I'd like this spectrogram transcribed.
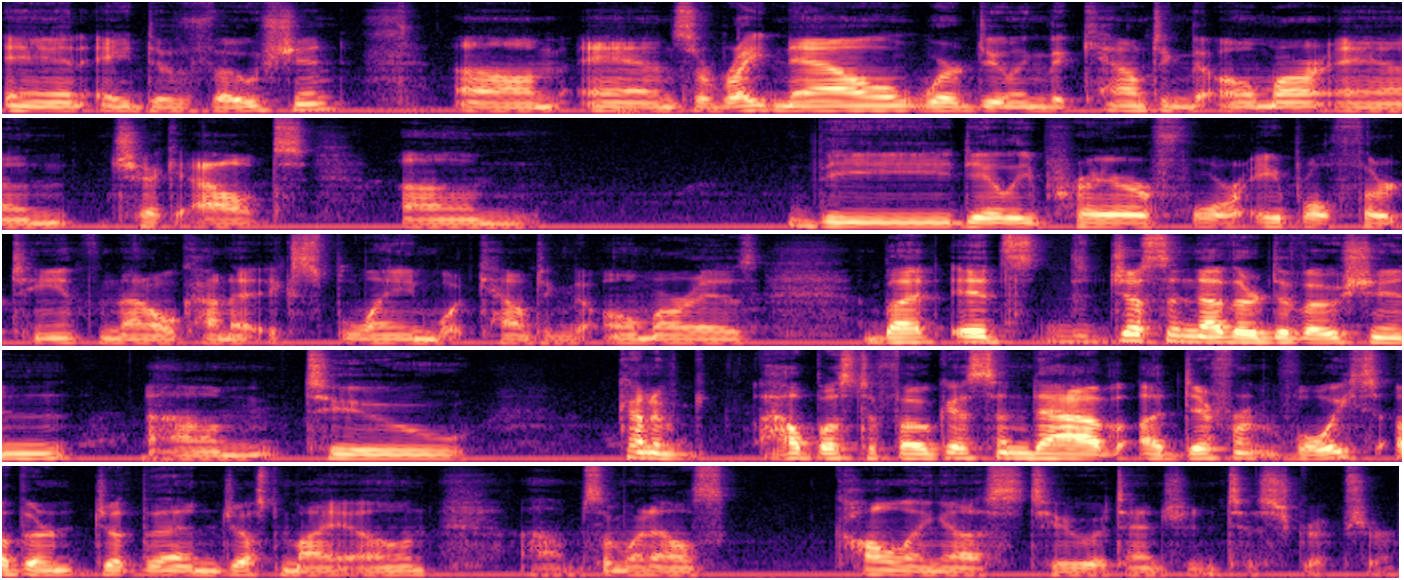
in a devotion. Um, and so right now we're doing the Counting the Omer and check out um, the daily prayer for April 13th, and that'll kind of explain what counting the Omer is. But it's just another devotion um, to kind of help us to focus and to have a different voice other than just my own, um, someone else calling us to attention to Scripture.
